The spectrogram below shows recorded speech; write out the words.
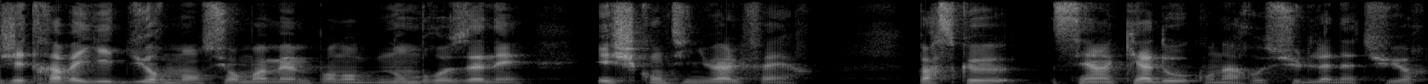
J'ai travaillé durement sur moi-même pendant de nombreuses années et je continue à le faire. Parce que c'est un cadeau qu'on a reçu de la nature,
